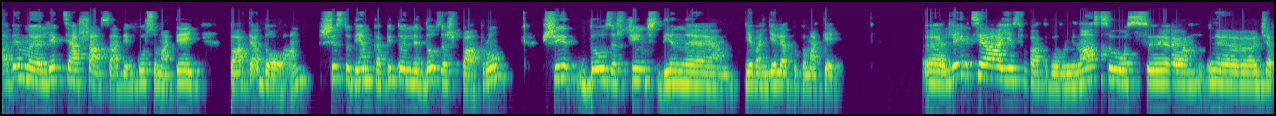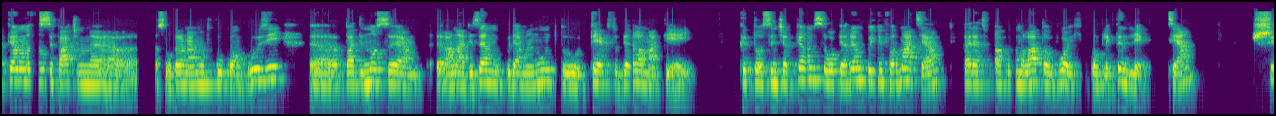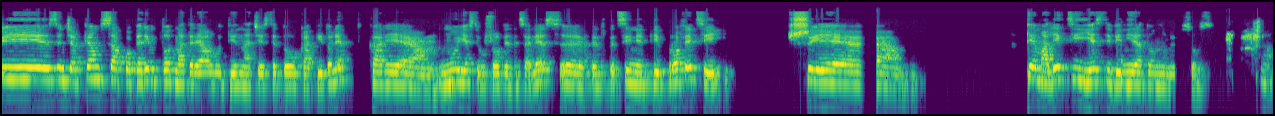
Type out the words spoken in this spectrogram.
Avem uh, lecția a șasea din cursul Matei, partea a doua, și studiem capitolele 24 și 25 din uh, Evanghelia după Matei. Uh, lecția este foarte voluminoasă, o să încercăm să facem, să lucrăm mai mult cu concluzii, poate nu o să analizăm cu deamănuntul textul de la Matei, cât o să încercăm să operăm cu informația care ați acumulat-o voi completând lecția și să încercăm să acoperim tot materialul din aceste două capitole, care um, nu este ușor de înțeles uh, pentru că ține de profeții și um, tema lecției este venirea Domnului Isus. Da.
